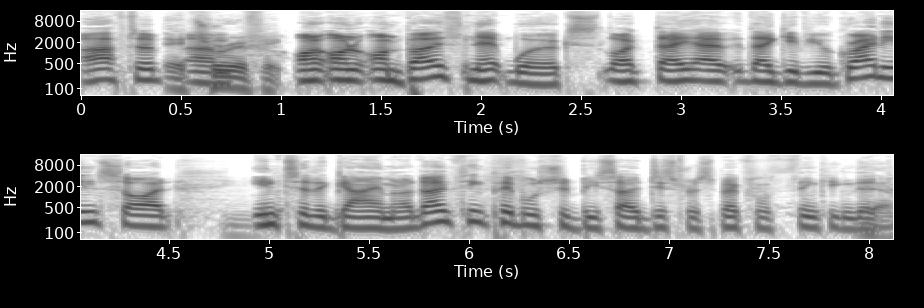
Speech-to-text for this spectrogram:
after They're um, terrific. on, on on both networks, like they have they give you a great insight into the game, and I don't think people should be so disrespectful thinking that Yeah.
